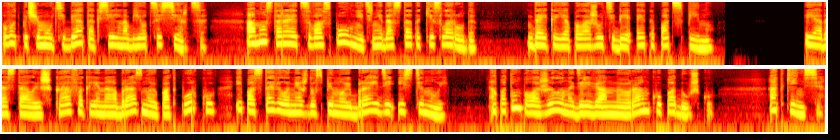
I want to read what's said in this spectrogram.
Вот почему у тебя так сильно бьется сердце. Оно старается восполнить недостаток кислорода. Дай-ка я положу тебе это под спину». Я достала из шкафа клинообразную подпорку и поставила между спиной Брайди и стеной, а потом положила на деревянную рамку подушку. «Откинься».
